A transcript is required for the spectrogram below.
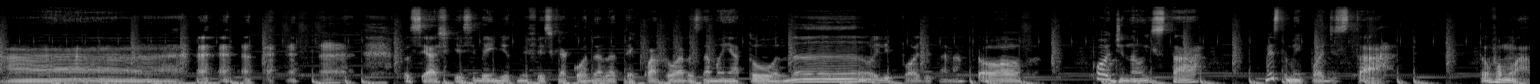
Ah. Você acha que esse bendito me fez ficar acordado até 4 horas da manhã à toa? Não, ele pode estar na prova. Pode não estar, mas também pode estar. Então vamos lá.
